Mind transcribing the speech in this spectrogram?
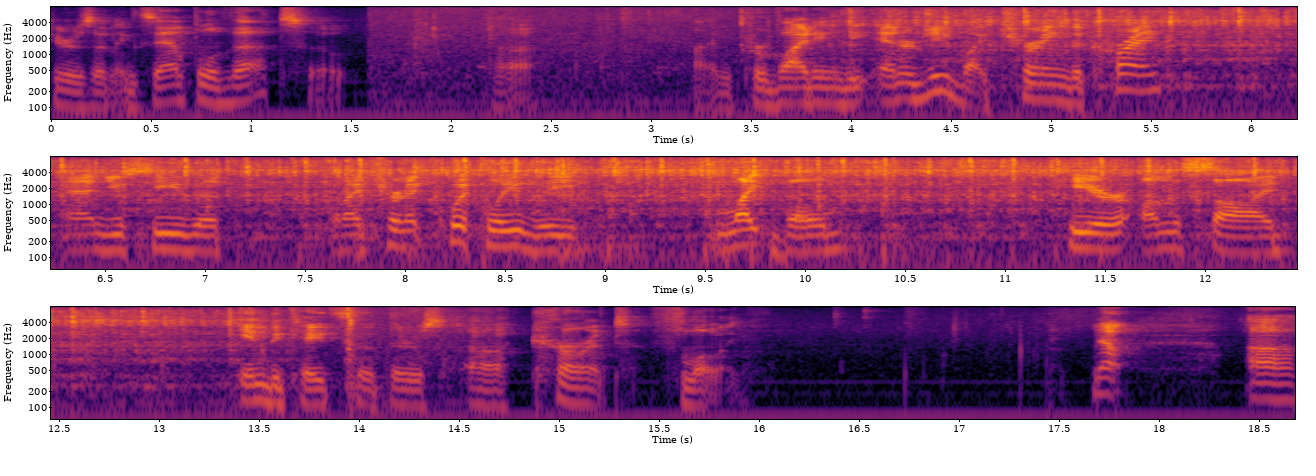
here's an example of that. So uh, I'm providing the energy by turning the crank and you see that when I turn it quickly the light bulb here on the side indicates that there's a current flowing. Now, uh,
